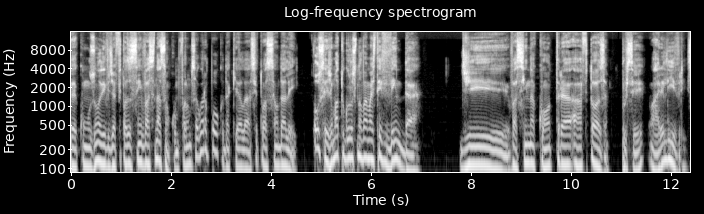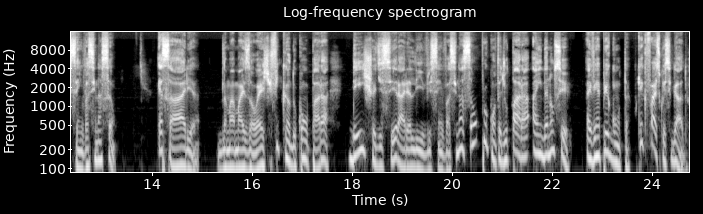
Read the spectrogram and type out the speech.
é, com zona livre de aftosa sem vacinação, como falamos agora há pouco daquela situação da lei. Ou seja, Mato Grosso não vai mais ter venda de vacina contra a aftosa, por ser uma área livre, sem vacinação. Essa área mais a oeste, ficando com o Pará, deixa de ser área livre sem vacinação por conta de o Pará ainda não ser. Aí vem a pergunta: o que, é que faz com esse gado?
